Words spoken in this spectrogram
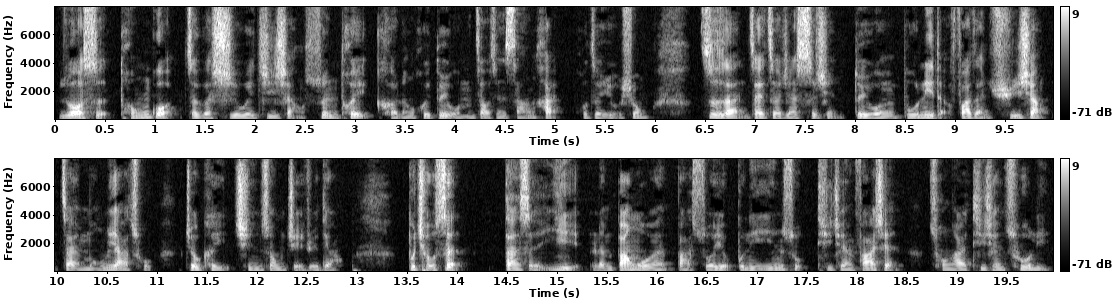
若是通过这个细微迹象顺推，可能会对我们造成伤害或者有凶，自然在这件事情对我们不利的发展趋向在萌芽处就可以轻松解决掉。不求胜，但是易能帮我们把所有不利因素提前发现，从而提前处理，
